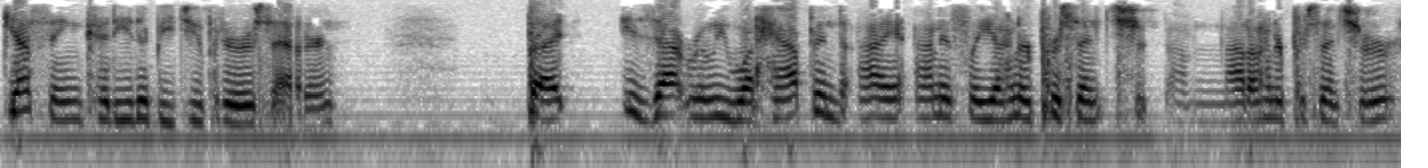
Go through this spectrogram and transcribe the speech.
guessing could either be Jupiter or Saturn. But is that really what happened? I honestly 100% sh- I'm not 100% sure.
